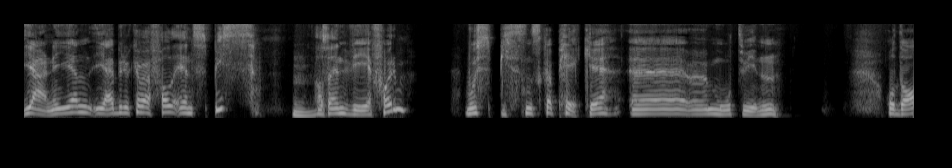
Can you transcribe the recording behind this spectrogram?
Gjerne i en Jeg bruker i hvert fall en spiss, altså en V-form, hvor spissen skal peke eh, mot vinden. Og da,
